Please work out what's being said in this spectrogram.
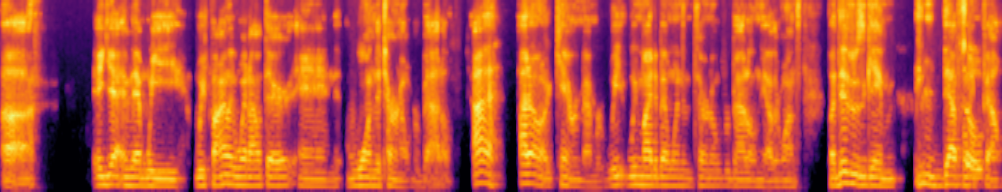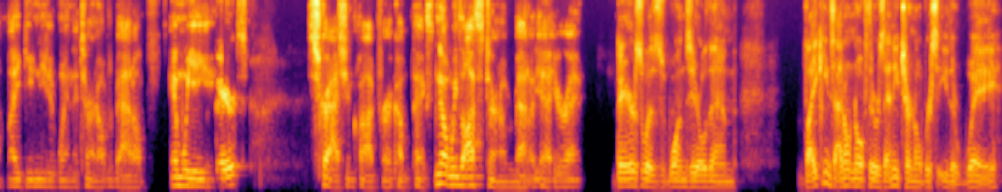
Uh, and yeah, and then we we finally went out there and won the turnover battle. I I don't I can't remember. We we might have been winning the turnover battle in the other ones, but this was a game definitely so, felt like you needed to win the turnover battle, and we Bears scratch and clawed for a couple picks. No, we lost the turnover battle. Yeah, you're right. Bears was 1-0 them. Vikings, I don't know if there was any turnovers either way.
